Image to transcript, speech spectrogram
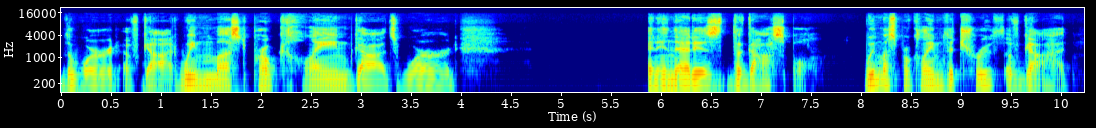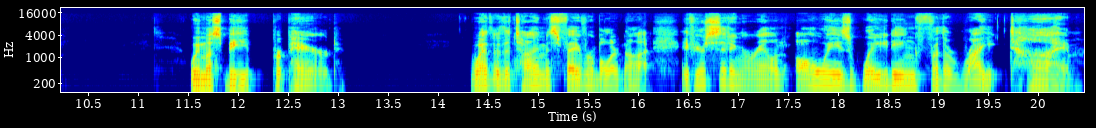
the word of God. We must proclaim God's word. And in that is the gospel. We must proclaim the truth of God. We must be prepared. Whether the time is favorable or not, if you're sitting around always waiting for the right time,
